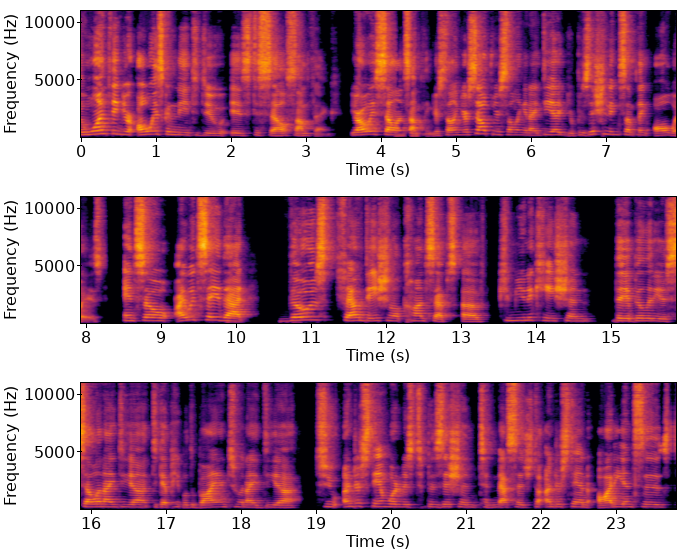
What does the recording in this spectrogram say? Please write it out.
the one thing you're always going to need to do is to sell something. You're always selling something. You're selling yourself, you're selling an idea, you're positioning something always. And so I would say that those foundational concepts of communication, the ability to sell an idea, to get people to buy into an idea, to understand what it is to position, to message, to understand audiences,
